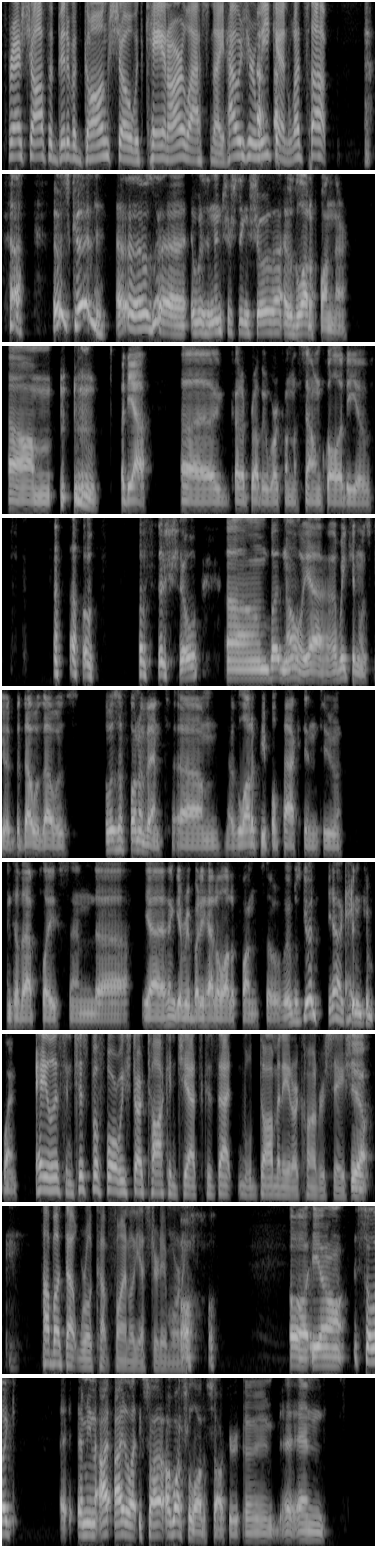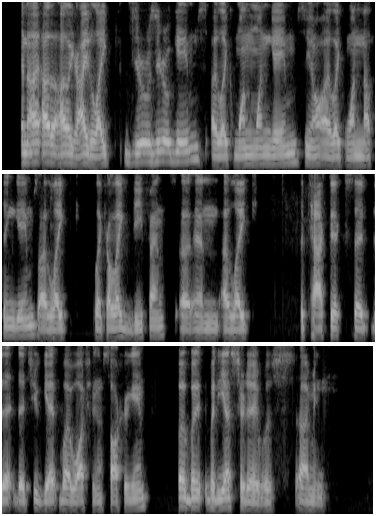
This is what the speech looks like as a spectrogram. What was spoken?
Fresh off a bit of a gong show with K&R last night. How was your weekend? What's up? it was good. Uh, it was a, it was an interesting show. It was a lot of fun there. Um, but yeah, uh, got to probably work on the sound quality of of, of the show. Um, but no, yeah, the weekend was good. But that was that was it was a fun event. Um, there was a lot of people packed into into that place. And uh, yeah, I think everybody had a lot of fun. So it was good. Yeah, I couldn't complain. Hey, listen, just before we start talking Jets, because that will dominate our conversation. Yeah. How about that World Cup final yesterday morning? Oh, oh, you know, so like, I- mean, I, I like so I, I watch a lot of soccer, um, and and I, I, I like I like zero zero games. I like one one games. You know, I like one nothing games. I like like I like defense, uh, and I like the tactics that, that that you get by watching a soccer game. But but but yesterday was, I mean,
